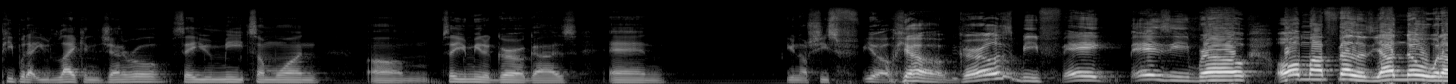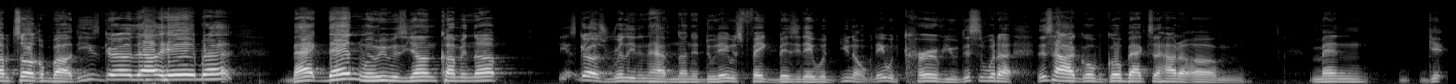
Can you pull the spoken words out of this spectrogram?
people that you like in general. Say you meet someone, um, say you meet a girl, guys, and you know she's yo yo girls be fake busy, bro. All my fellas, y'all know what I'm talking about. These girls out here, bruh. Back then, when we was young, coming up, these girls really didn't have nothing to do. They was fake busy. They would, you know, they would curve you. This is what I. This is how I go go back to how the um men get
